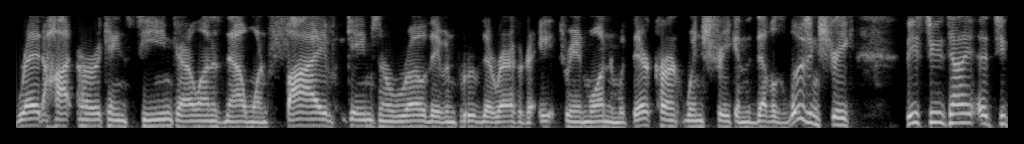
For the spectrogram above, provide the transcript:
red hot Hurricanes team. Carolina's now won five games in a row. They've improved their record to eight three and one, and with their current win streak and the Devils' losing streak, these two, ti- uh, two,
